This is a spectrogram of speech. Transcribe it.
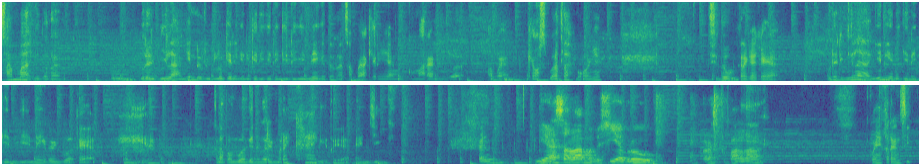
Sama gitu kan. Hmm. Udah dibilangin dulu dulu gini gini gini gini gini gini gitu kan Sampai akhirnya yang kemarin gue Apa ya Chaos banget lah pokoknya. Di situ mereka kayak udah dibilangin gini gini gini gini gitu. Gue kayak oh iya kenapa gue gak dengerin mereka? gitu ya anjing. Kan biasalah manusia bro. Keras kepala. Pokoknya keren sih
